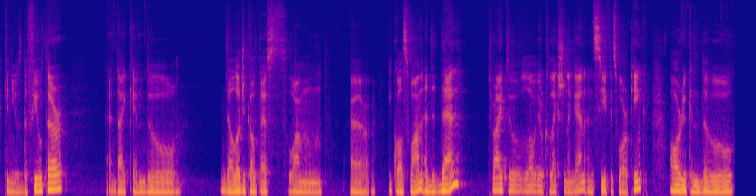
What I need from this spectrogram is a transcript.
I can use the filter and I can do the logical test one uh, equals one and then try to load your collection again and see if it's working. Or you can do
